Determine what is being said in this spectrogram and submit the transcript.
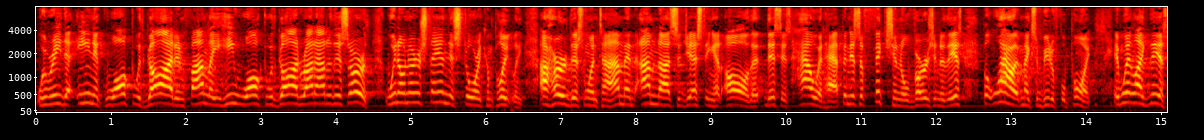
we read that Enoch walked with God and finally he walked with God right out of this earth. We don't understand this story completely. I heard this one time, and I'm not suggesting at all that this is how it happened. It's a fictional version of this, but wow, it makes a beautiful point. It went like this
